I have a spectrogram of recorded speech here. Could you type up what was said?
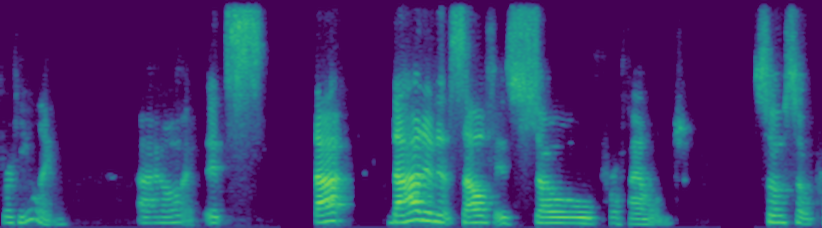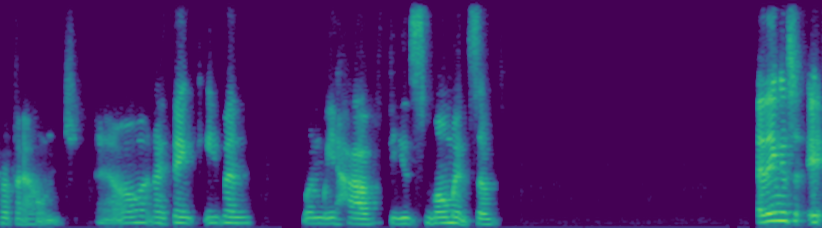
for healing. I know it's that that in itself is so profound. So so profound you know? And i think even when we have these moments of i think it's it,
